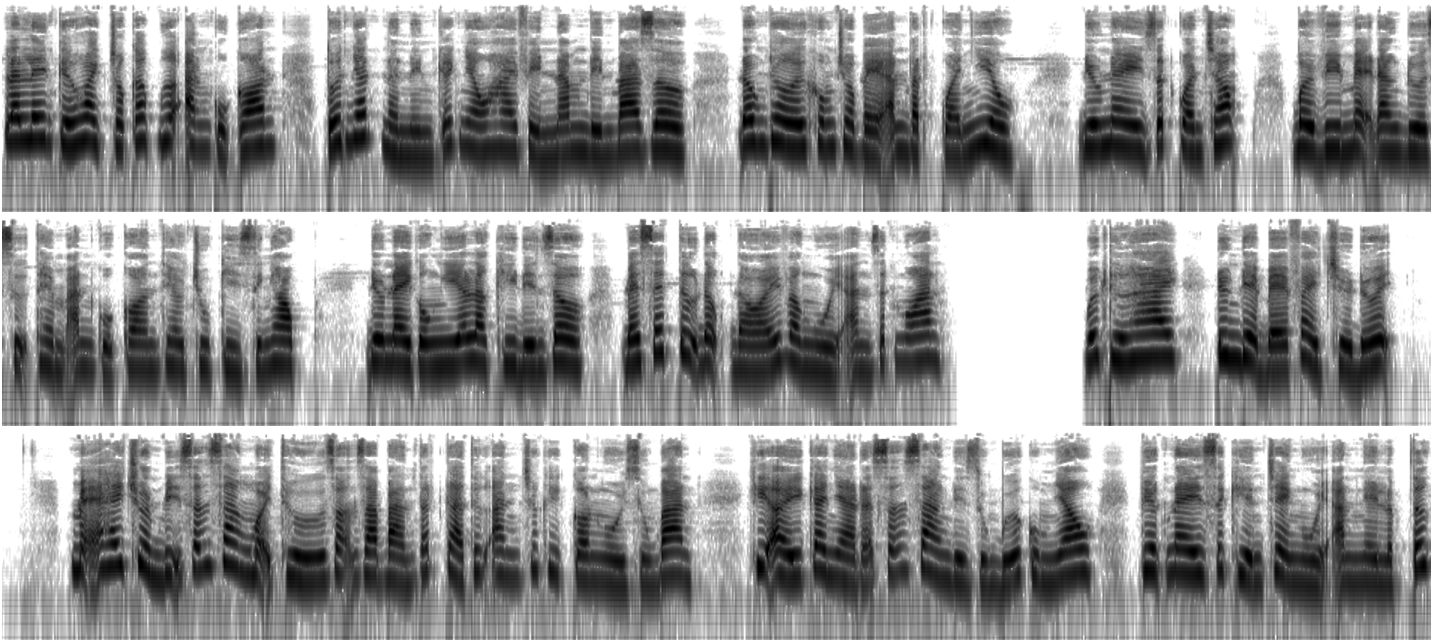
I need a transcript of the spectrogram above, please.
là lên kế hoạch cho các bữa ăn của con, tốt nhất là nên cách nhau 2,5 đến 3 giờ, đồng thời không cho bé ăn vặt quá nhiều. Điều này rất quan trọng bởi vì mẹ đang đưa sự thèm ăn của con theo chu kỳ sinh học. Điều này có nghĩa là khi đến giờ, bé sẽ tự động đói và ngồi ăn rất ngoan. Bước thứ hai, đừng để bé phải chờ đợi. Mẹ hãy chuẩn bị sẵn sàng mọi thứ, dọn ra bàn tất cả thức ăn trước khi con ngồi xuống bàn. Khi ấy cả nhà đã sẵn sàng để dùng bữa cùng nhau. Việc này sẽ khiến trẻ ngồi ăn ngay lập tức,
